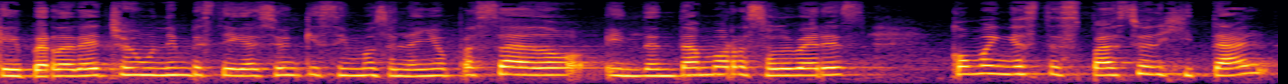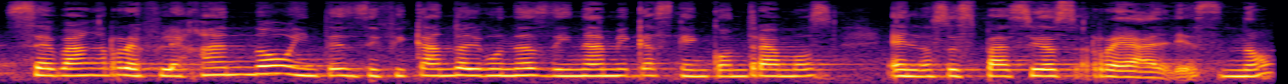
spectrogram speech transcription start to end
que Hiperderecho en una investigación que hicimos el año pasado intentamos resolver es cómo en este espacio digital se van reflejando o intensificando algunas dinámicas que encontramos en los espacios reales, ¿no?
